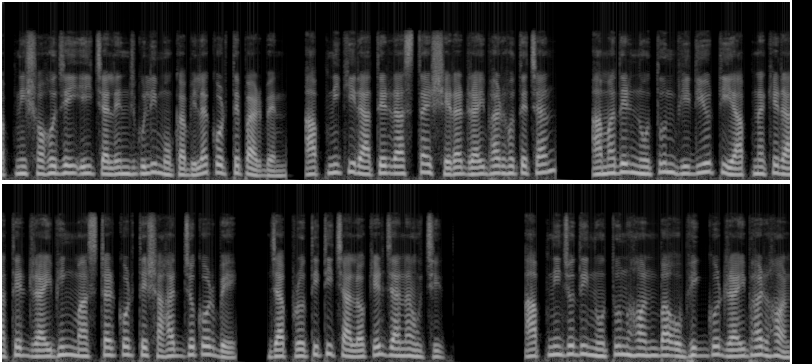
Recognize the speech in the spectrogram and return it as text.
আপনি সহজেই এই চ্যালেঞ্জগুলি মোকাবিলা করতে পারবেন। আপনি কি রাতের রাস্তায় সেরা ড্রাইভার হতে চান? আমাদের নতুন ভিডিওটি আপনাকে রাতের ড্রাইভিং মাস্টার করতে সাহায্য করবে, যা প্রতিটি চালকের জানা উচিত। আপনি যদি নতুন হন বা অভিজ্ঞ ড্রাইভার হন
